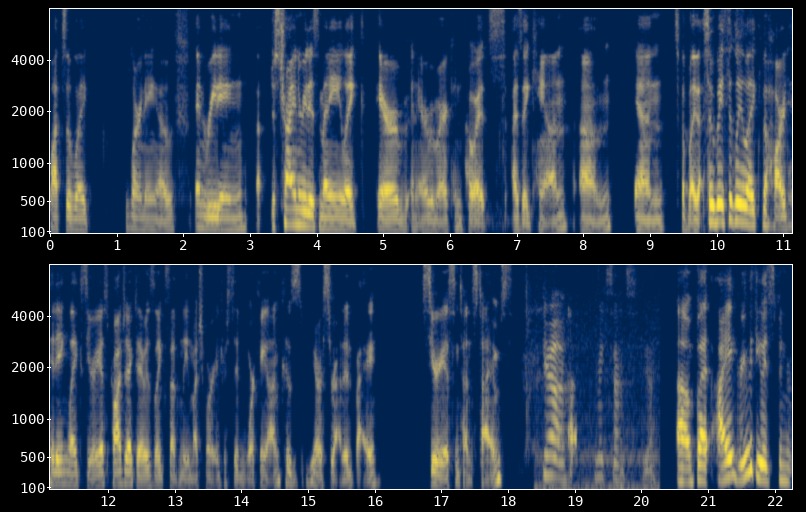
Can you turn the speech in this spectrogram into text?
lots of like learning of and reading uh, just trying to read as many like arab and arab american poets as i can um and stuff like that. So basically, like the hard hitting, like serious project, I was like suddenly much more interested in working on because we are surrounded by serious, intense times. Yeah, uh, makes sense. Yeah. Um, but I agree with you. It's been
